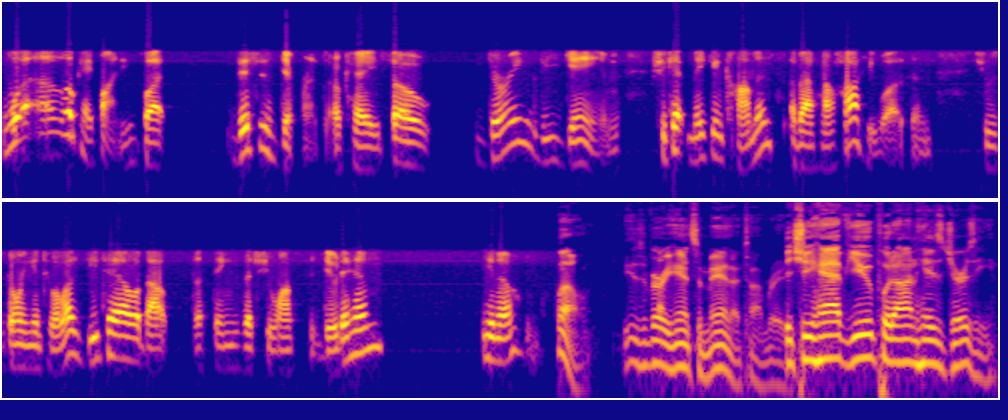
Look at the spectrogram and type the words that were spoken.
Well, okay, fine. But this is different, okay? So during the game, she kept making comments about how hot he was, and she was going into a lot of detail about the things that she wants to do to him. You know? Well, he's a very handsome man, that Tom Brady. Did she have you put on his jersey?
